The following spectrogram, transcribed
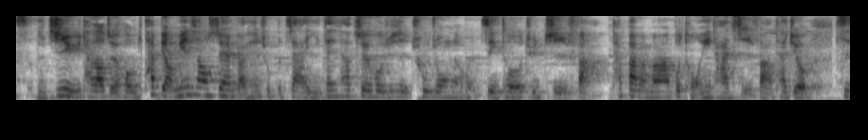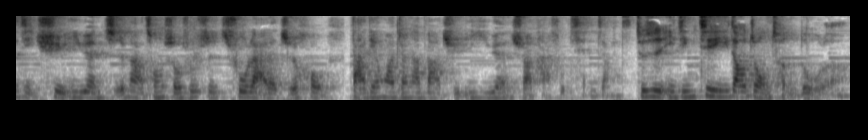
子，以至于他到最后，他表面上虽然表现出不在意，但是他最后就是初中那会儿自己偷偷去植发，他爸爸妈妈不同意他植发，他就自己去医院植发。从手术室出来了之后。打电话叫他爸去医院刷卡付钱，这样子就是已经介意到这种程度了。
